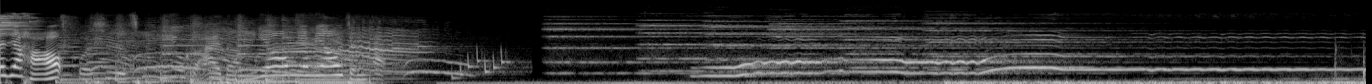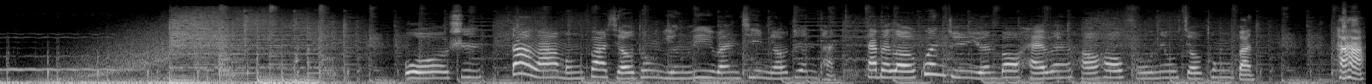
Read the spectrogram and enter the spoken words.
大家好，我是聪明又可爱的喵喵喵侦探。我是大拉萌发小童，英里万奇妙侦探，打败了冠军元宝海文浩浩伏牛小童版。哈哈，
